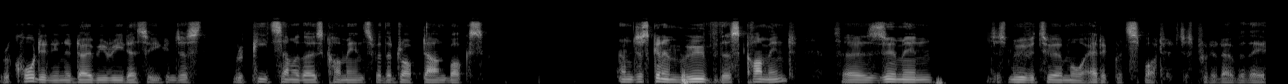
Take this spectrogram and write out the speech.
recorded in Adobe Reader, so you can just repeat some of those comments with a drop down box. I'm just going to move this comment. So zoom in, just move it to a more adequate spot. Just put it over there.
